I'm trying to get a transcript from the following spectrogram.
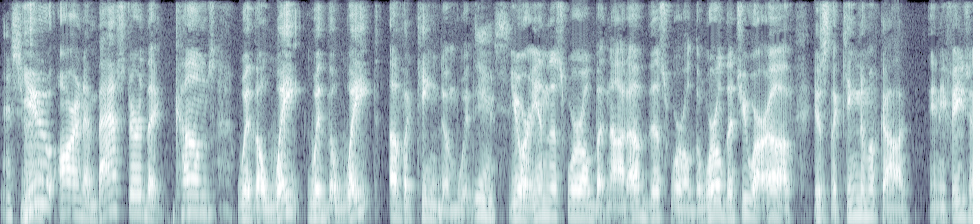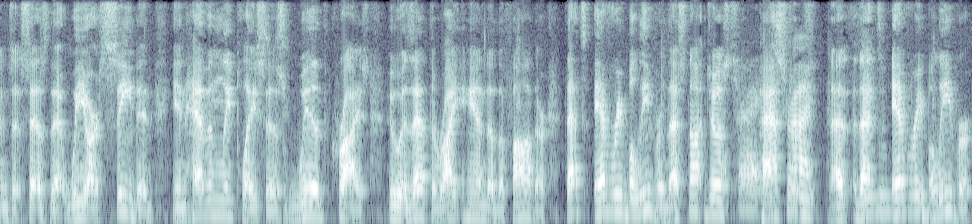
That's right. You are an ambassador that comes with a weight, with the weight of a kingdom with Yes. you. You are in this world, but not of this world. The world that you are of is the kingdom of God. In Ephesians, it says that we are seated in heavenly places with Christ, who is at the right hand of the Father. That's every believer. That's not just That's right. pastors. That's right. That, that's mm-hmm. every believer.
